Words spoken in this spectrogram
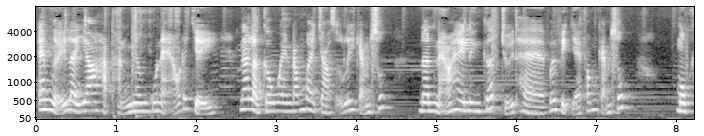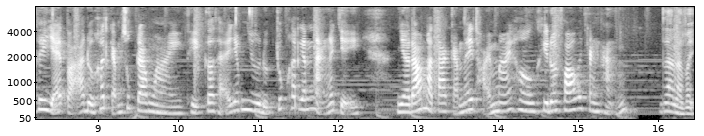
Em nghĩ là do hạch hạnh nhân của não đó chị. Nó là cơ quan đóng vai trò xử lý cảm xúc, nên não hay liên kết chửi thề với việc giải phóng cảm xúc. Một khi giải tỏa được hết cảm xúc ra ngoài thì cơ thể giống như được chút hết gánh nặng á chị. Nhờ đó mà ta cảm thấy thoải mái hơn khi đối phó với căng thẳng. Ra là vậy.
